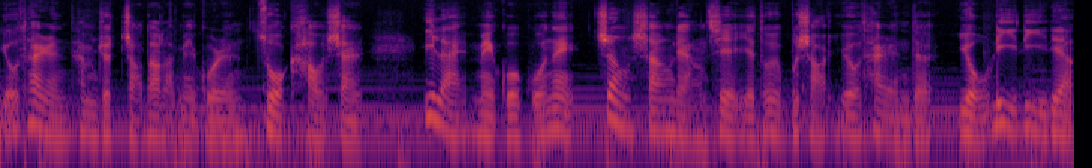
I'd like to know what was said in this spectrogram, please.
犹太人他们就找到了美国人做靠山。一来，美国国内政商两界也都有不少犹太人的有利力量；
